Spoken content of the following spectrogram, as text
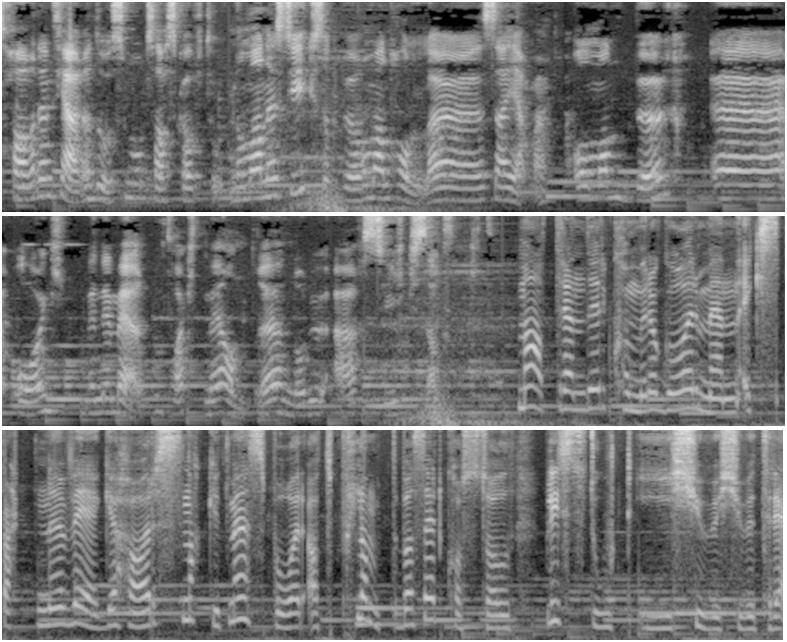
tar den fjerde dosen mot SARS-CoV-2. Når man er syk, så bør man holde seg hjemme. Og man bør òg eh, minimere kontakt med andre når du er syk, selvsagt. Mattrender kommer og går, men ekspertene VG har snakket med, spår at plantebasert kosthold blir stort i 2023.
